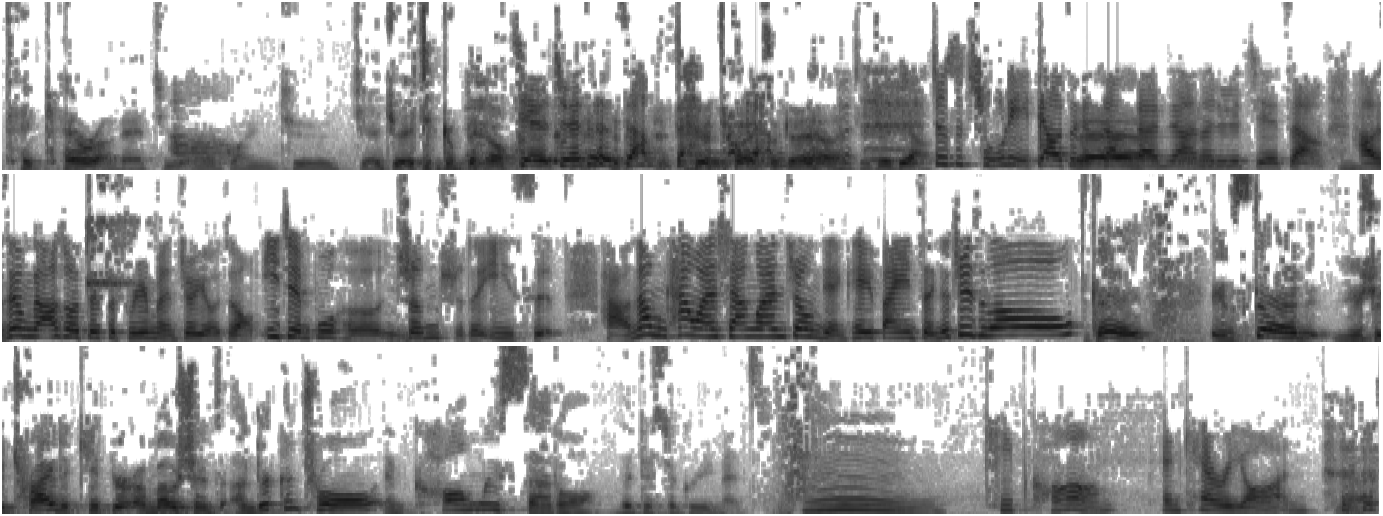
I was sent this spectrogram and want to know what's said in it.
take care of it. You oh. are going to 解决这个 bill. 解决这个账单。对，这个解决掉。就是处理掉这个账单，这样那就是结账。好，所以我们刚刚说 disagreement 就有这种意见不合、争执的意思。好，那我们看完相关重点，可以翻译整个句子喽。Okay. Instead, you should try to keep your emotions under control and calmly settle the disagreements. Mm, keep calm and carry on. yes.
